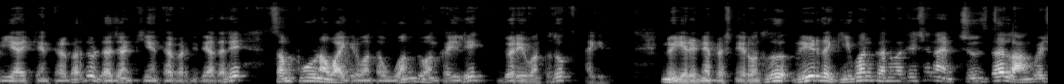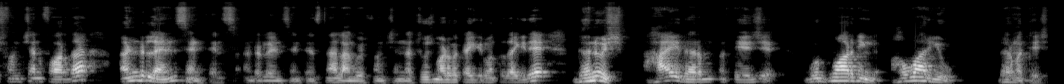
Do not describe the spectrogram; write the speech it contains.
ಬಿ ಆಯ್ಕೆ ಅಂತ ಹೇಳಿ ಬರೆದು ಡಜಂಟ್ ಹಿ ಅಂತ ಹೇಳಿ ಬರೆದಿದೆ ಸಂಪೂರ್ಣವಾಗಿರುವಂತಹ ಒಂದು ಅಂಕ ಇಲ್ಲಿ ದೊರೆಯುವಂತದ್ದು ಆಗಿದೆ. ಇನ್ನು ಎರಡನೇ ಪ್ರಶ್ನೆ ಇರುವಂತದ್ದು read the given conversation and choose the language function for the underline sentence underline ಸೆಂಟೆನ್ಸ್ನ ಲ್ಯಾಂಗ್ವೇಜ್ ಫಂಕ್ಷನ್ನ ಚೂಸ್ ಮಾಡಬೇಕಾಗಿರುವಂತದ್ದಾಗಿದೆ. Dhanush hi Dharma Tej good morning how are you Dharma Tej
